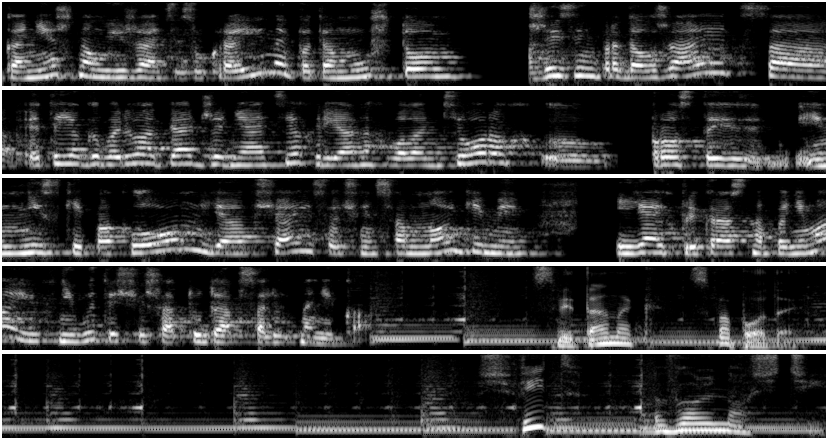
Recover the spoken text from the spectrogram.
конечно, уезжать из Украины, потому что жизнь продолжается. Это я говорю, опять же, не о тех рьяных волонтерах, э, просто им низкий поклон. Я общаюсь очень со многими, и я их прекрасно понимаю, их не вытащишь оттуда абсолютно никак. Світанок свободы. Świt wolności.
